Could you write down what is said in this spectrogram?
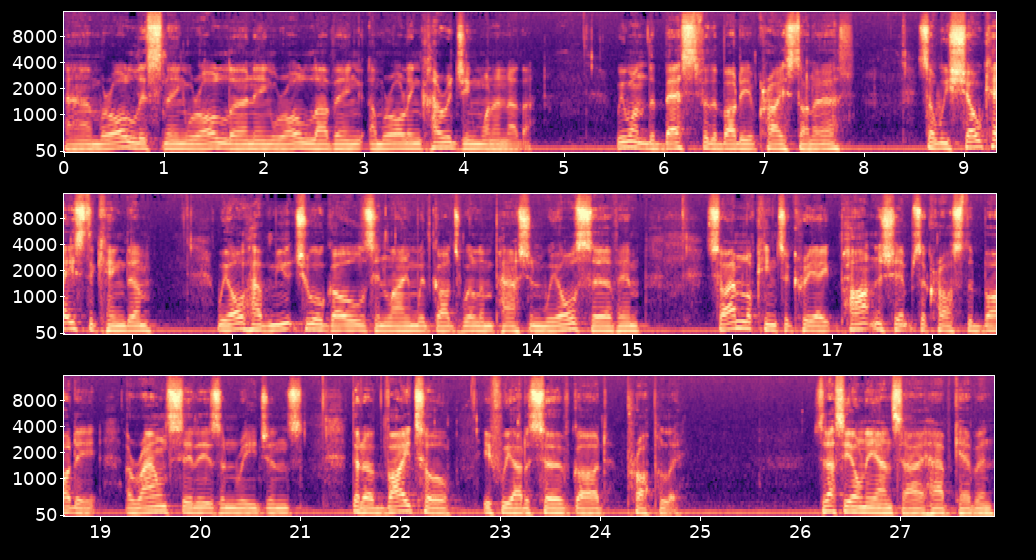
Um, we're all listening, we're all learning, we're all loving, and we're all encouraging one another. We want the best for the body of Christ on earth. So we showcase the kingdom. We all have mutual goals in line with God's will and passion. We all serve Him. So I'm looking to create partnerships across the body around cities and regions that are vital if we are to serve God properly. So that's the only answer I have, Kevin.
